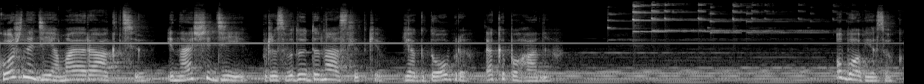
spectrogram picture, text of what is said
Кожна дія має реакцію, і наші дії призведуть до наслідків як добрих, так і поганих. Обов'язок.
